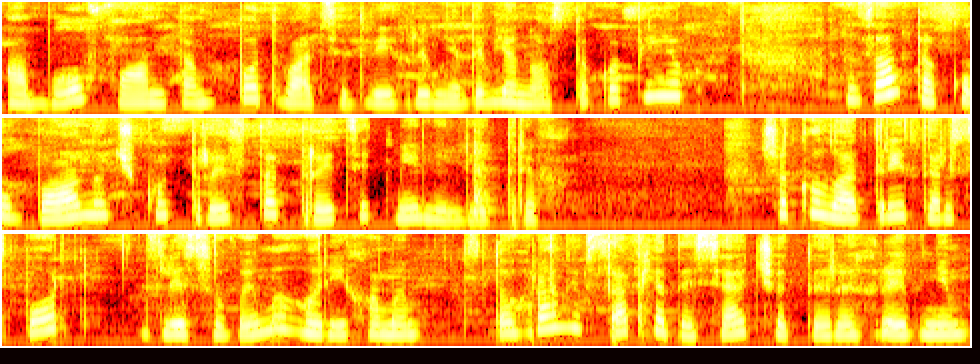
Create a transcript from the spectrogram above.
або Фанта по 22 гривні 90 копійок за таку баночку 330 мл. Шоколад Рітер Спорт з лісовими горіхами 100 грамів за 54 гривні.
